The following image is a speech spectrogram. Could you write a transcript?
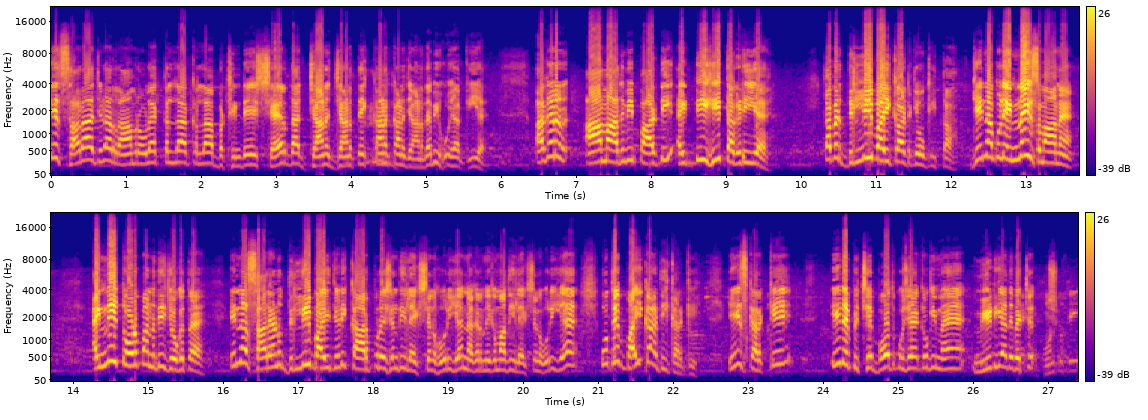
ਇਹ ਸਾਰਾ ਜਿਹੜਾ ਰਾਮ ਰੌਲਾ ਹੈ, ਕੱਲਾ ਕੱਲਾ ਬਠਿੰਡੇ ਸ਼ਹਿਰ ਦਾ ਜਨ ਜਨ ਤੇ ਕਣ ਕਣ ਜਾਣਦਾ ਵੀ ਹੋਇਆ ਕੀ ਹੈ। ਅਗਰ ਆਮ ਆਦਮੀ ਪਾਰਟੀ ਐਡੀ ਹੀ ਤਗੜੀ ਹੈ, ਤਾਂ ਫਿਰ ਦਿੱਲੀ ਬਾਈਕਾਟ ਕਿਉਂ ਕੀਤਾ? ਜੇ ਇਹਨਾਂ ਕੋਲ ਇੰਨਾ ਹੀ ਸਮਾਨ ਹੈ, ਇੰਨੀ ਤੋੜ ਭੰਨ ਦੀ ਯੋਗਤਾ ਹੈ, ਇਹਨਾਂ ਸਾਰਿਆਂ ਨੂੰ ਦਿੱਲੀ ਬਾਈ ਜਿਹੜੀ ਕਾਰਪੋਰੇਸ਼ਨ ਦੀ ਇਲੈਕਸ਼ਨ ਹੋ ਰਹੀ ਹੈ, ਨਗਰ ਨਿਗਮਾਂ ਦੀ ਇਲੈਕਸ਼ਨ ਹੋ ਰਹੀ ਹੈ, ਉੱਥੇ ਬਾਈਕਾਟ ਹੀ ਕਰਕੇ। ਇਸ ਕਰਕੇ ਇਹਦੇ ਪਿੱਛੇ ਬਹੁਤ ਕੁਝ ਹੈ ਕਿਉਂਕਿ ਮੈਂ ਮੀਡੀਆ ਦੇ ਵਿੱਚ ਹੁਣ ਤੁਸੀਂ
